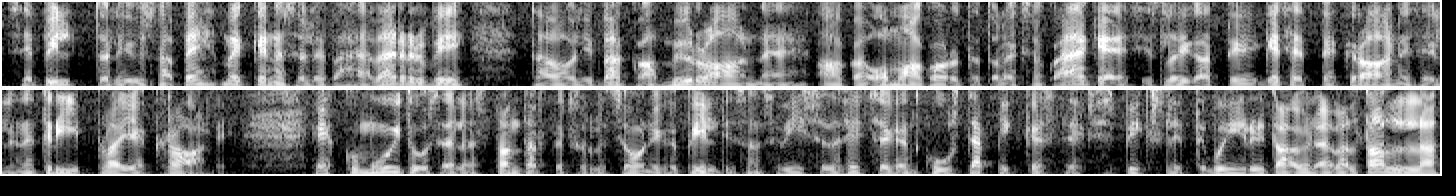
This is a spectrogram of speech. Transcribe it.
see pilt oli üsna pehmekene, seal oli vähe värvi, ta oli väga mürane, aga omakorda ta oleks nagu äge, siis lõigati keset ekraani selline triiplai ekraani. ehk kui muidu selle standardresolutsiooniga pildis on see viissada seitsekümmend kuus täpikest ehk siis pikslit või rida ülevalt alla,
